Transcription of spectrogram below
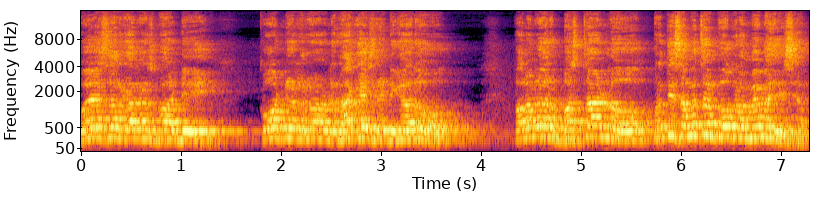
వైఎస్ఆర్ కాంగ్రెస్ పార్టీ కోఆర్డినేటర్గా ఉన్న రాకేష్ రెడ్డి గారు పలమనేరు బస్ స్టాండ్లో ప్రతి సంవత్సరం ప్రోగ్రాం మేమే చేశాం.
